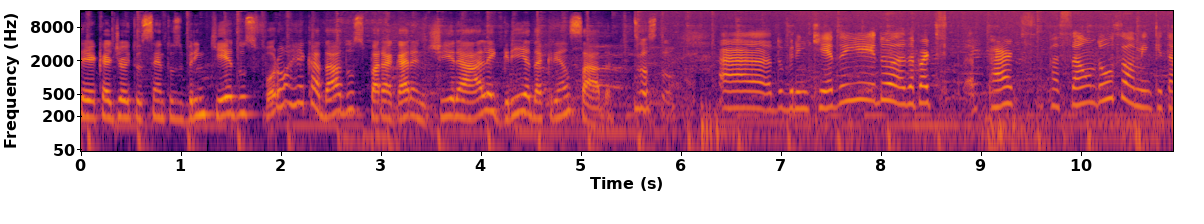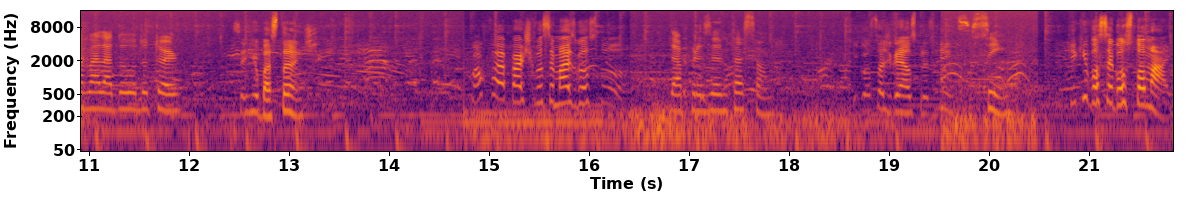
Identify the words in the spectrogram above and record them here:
Cerca de 800 brinquedos foram arrecadados para garantir a alegria da criançada. Gostou? Ah, do brinquedo e do- da parti- participação dos homens que tava lá do doutor. Você riu bastante? Qual foi a parte que você mais gostou? Da apresentação. E gostou de ganhar os presentes? Sim. O que, que você gostou mais?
